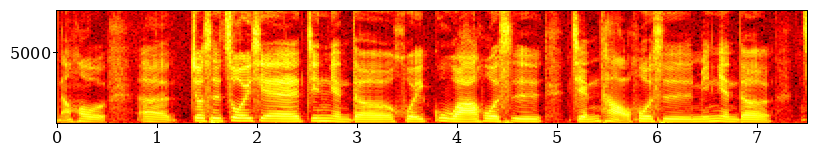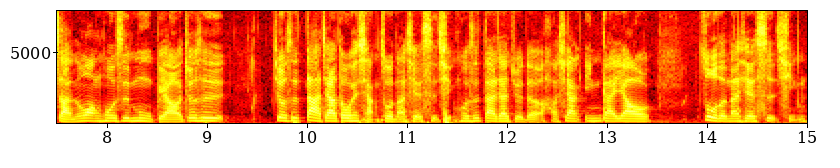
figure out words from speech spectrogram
然后呃，就是做一些今年的回顾啊，或是检讨，或是明年的展望，或是目标，就是就是大家都会想做那些事情，或是大家觉得好像应该要做的那些事情。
